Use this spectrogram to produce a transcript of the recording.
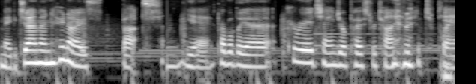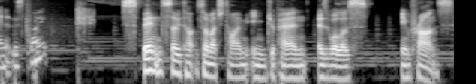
maybe German, who knows? But um, yeah, probably a career change or post retirement plan at this point spent so t- so much time in Japan as well as in France.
